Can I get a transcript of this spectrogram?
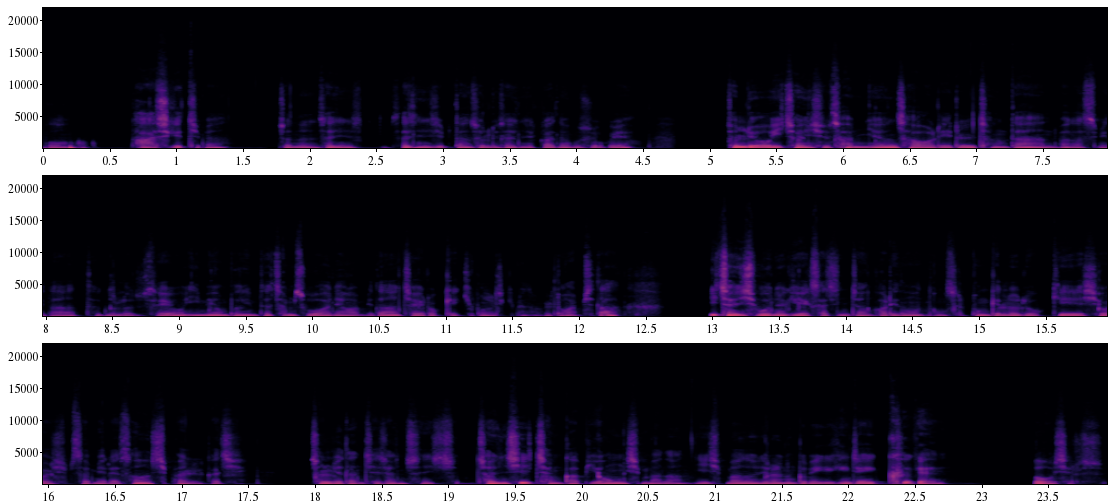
뭐 다 아시겠지만 저는 사진 사진 집단 설류 사진집 가능수고요. 설류 2023년 4월 1일 장단 반갑습니다. 하트 눌러주세요. 이명방입니다. 잠수 환영합니다. 자유롭게 기본을 지키면서 활동합시다. 2015년 기획사진전 거리는 온통 슬픈 갤러리 옷기 10월 13일에서 18일까지 전류단체전 전시, 전시 참가 비용 10만원 20만원이라는 금액이 굉장히 크게 넣으실 수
